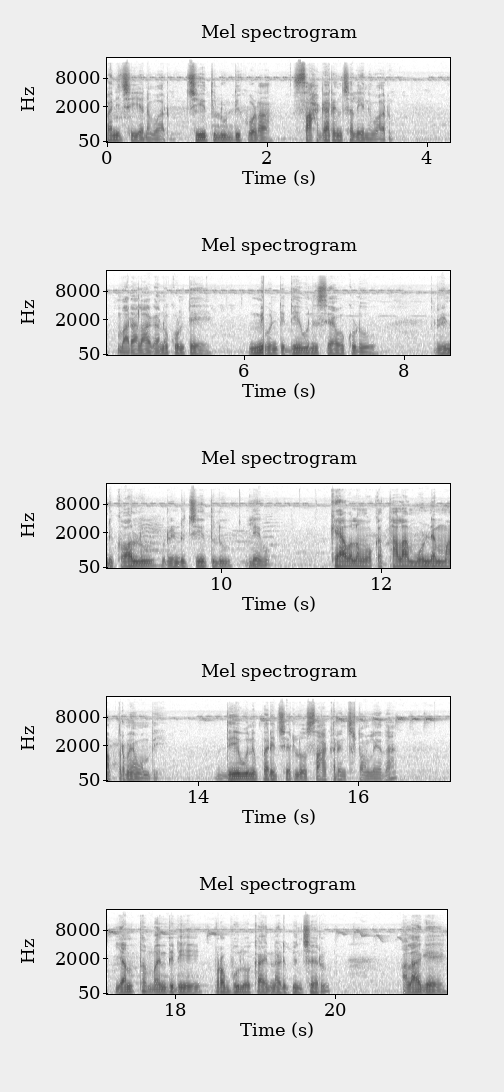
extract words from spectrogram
పని చేయని వారు చేతులుండి కూడా సహకరించలేని వారు. మరి అలాగనుకుంటే వంటి దేవుని సేవకుడు రెండు కాళ్ళు రెండు చేతులు లేవు. కేవలం ఒక తల ముండెం మాత్రమే ఉంది. దేవుని పరిచయలో సహకరించడం లేదా? ఎంతమందిని ప్రభులోకి ఆయన నడిపించారు? అలాగే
